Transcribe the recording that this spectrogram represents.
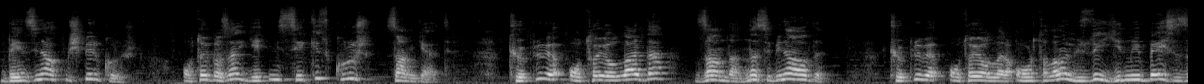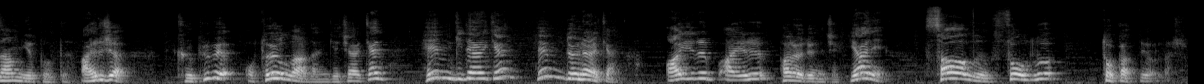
benzine 61 kuruş, otogaza 78 kuruş zam geldi. Köprü ve otoyollar da zamdan nasibini aldı. Köprü ve otoyollara ortalama %25 zam yapıldı. Ayrıca köprü ve otoyollardan geçerken hem giderken hem dönerken ayrı ayrı para ödenecek. Yani sağlı sollu tokatlıyorlar.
